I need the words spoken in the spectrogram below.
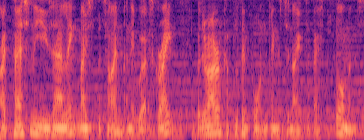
I personally use AirLink most of the time and it works great, but there are a couple of important things to note for best performance.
